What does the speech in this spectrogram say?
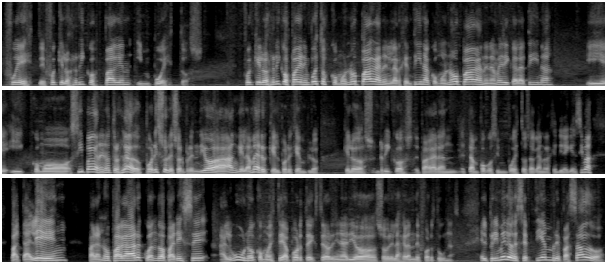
fue este, fue que los ricos paguen impuestos fue que los ricos paguen impuestos como no pagan en la Argentina, como no pagan en América Latina y, como sí pagan en otros lados. Por eso le sorprendió a Angela Merkel, por ejemplo, que los ricos pagaran tan pocos impuestos acá en Argentina. Y que encima pataleen para no pagar cuando aparece alguno como este aporte extraordinario sobre las grandes fortunas. El primero de septiembre pasado,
